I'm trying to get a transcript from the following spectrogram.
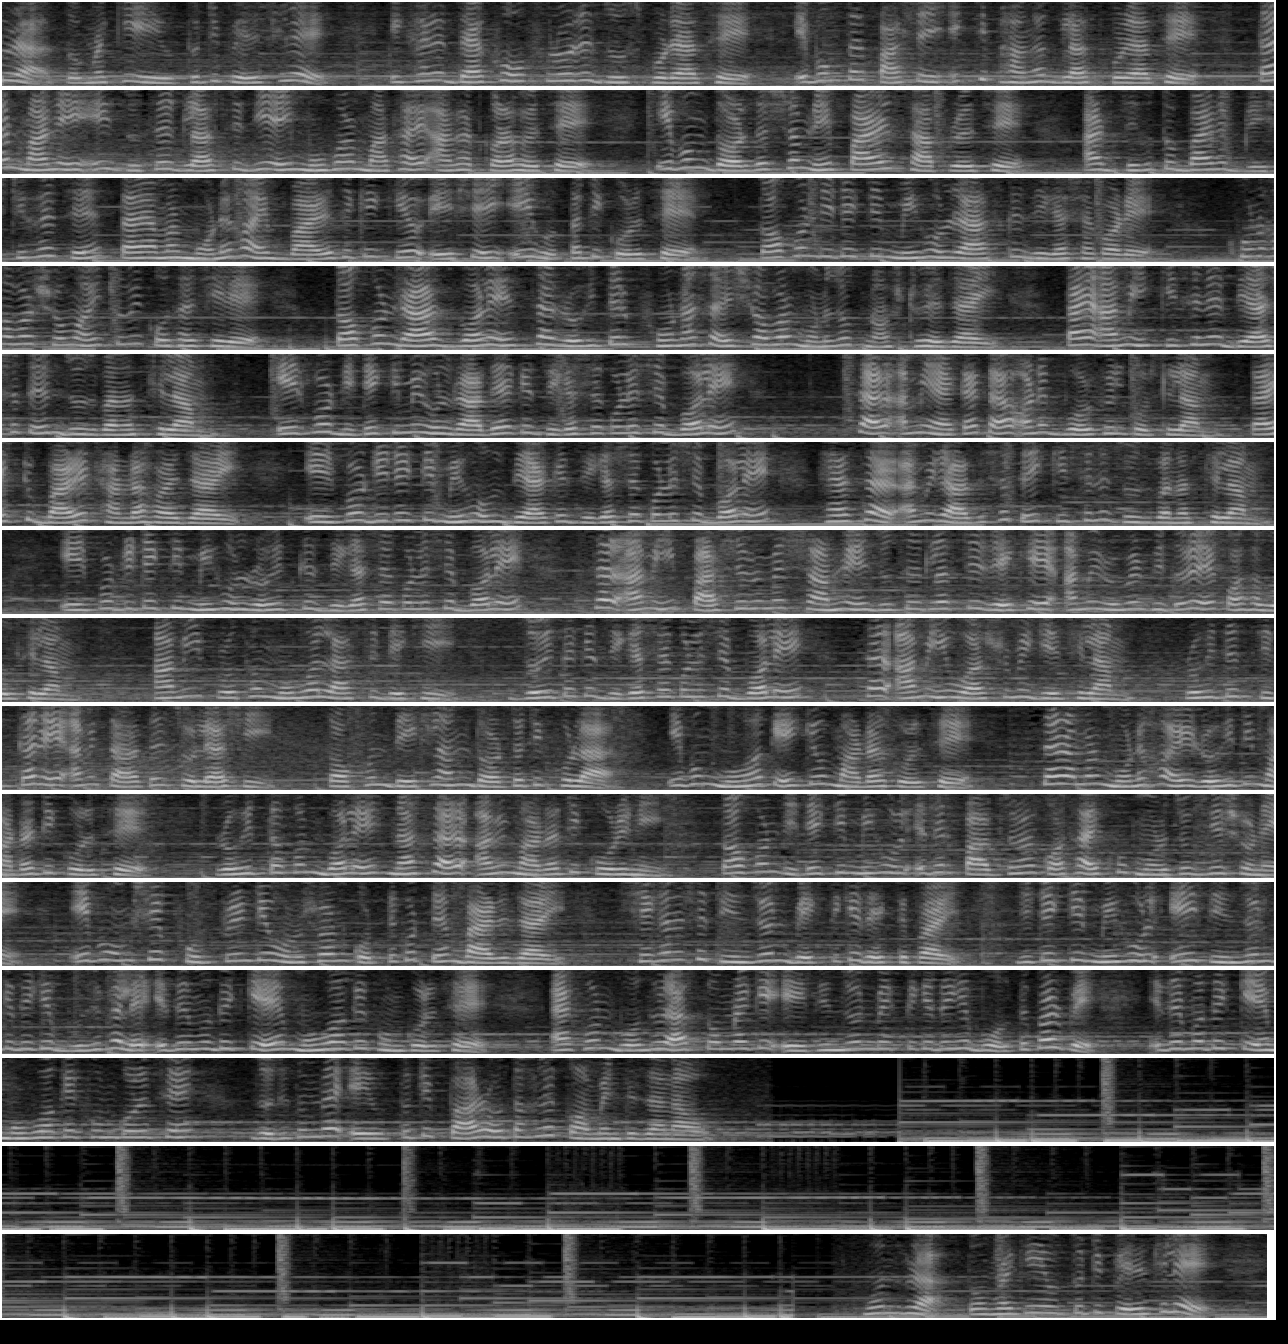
বন্ধুরা, তোমরা কি এই উত্তরটি পেরেছিলে? এখানে দেখো, ফ্লোরে জুস পড়ে আছে এবং তার পাশেই একটি ভাঙা গ্লাস পড়ে আছে। তার মানে এই জুসের গ্লাসটি দিয়েই মহুয়ার মাথায় আঘাত করা হয়েছে এবং দরজার সামনে পায়ের সাপ রয়েছে। আর যেহেতু বাইরে বৃষ্টি হয়েছে, তাই আমার মনে হয় বাইরে থেকে কেউ এসেই এই হত্যাটি করেছে। তখন ডিটেকটিভ মিহুল রাজকে জিজ্ঞাসা করে, খুন হবার সময় তুমি কোথায় ছিলে? তখন রাজ বলে, স্যার, রোহিতের ফোন আসায় সবার মনোযোগ নষ্ট হয়ে যায়। তাই আমি কিচেনের দেয়ার সাথে জুস বানাচ্ছিলাম। এরপর ডিটেকটিভ মিহুল রাদেয়াকে জিজ্ঞাসা করলে সে বলে, স্যার, আমি একা একা অনেক বোর ফিল করছিলাম, তাই একটু বাইরে ঠান্ডা হয়ে যায়। এরপর ডিটেকটিভ মিহুল দেয়াকে জিজ্ঞাসা করলে সে বলে হ্যাঁ স্যার, আমি রাজের সাথে কিচেনে জুস বানাচ্ছিলাম। এরপর ডিটেকটিভ মিহুল রোহিতকে জিজ্ঞাসা করলে সে বলে, স্যার, আমি পাশের রুমের সামনে জুসের গ্লাসটি রেখে আমি রুমের ভিতরে কথা বলছিলাম। আমি প্রথম মহুয়ার লাশটি দেখি। জয়িতাকে জিজ্ঞাসা করলে সে বলে, স্যার, আমি ওয়াশরুমে গিয়েছিলাম। রোহিতের চিৎকারে আমি তাড়াতাড়ি চলে আসি। তখন দেখলাম দরজাটি খোলা এবং মহুয়াকে কেউ মার্ডার করেছে। স্যার, আমার মনে হয় রোহিতই মার্ডারটি করেছে। রোহিত তখন বলে, না স্যার, আমি মার্ডারটি করিনি। তখন ডিটেকটিভ মিহুল এদের পাঁচজনের কথায় খুব মনোযোগ দিয়ে শোনে এবং সে ফুটপ্রিন্টটি অনুসরণ করতে করতে বাইরে যায়। সেখানে সে তিনজন ব্যক্তিকে দেখতে পায়। ডিটেকটিভ মিহুল এই তিনজনকে দেখে বুঝে ফেলে এদের মধ্যে কে মহুয়াকে খুন করেছে। এখন বন্ধুরা, তোমরা কি এই তিনজন ব্যক্তিকে দেখে বলতে পারবে এদের মধ্যে কে মহুয়াকে খুন করেছে? যদি তোমরা এই উত্তরটি পারো, তাহলে কমেন্টে জানাও। বন্ধুরা তোমরা কি এই উত্তরটি পেরেছিলে?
